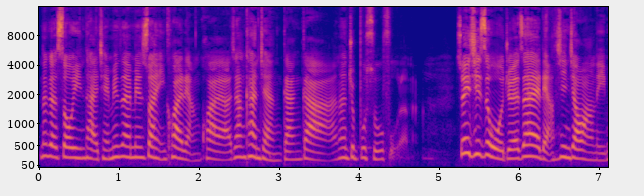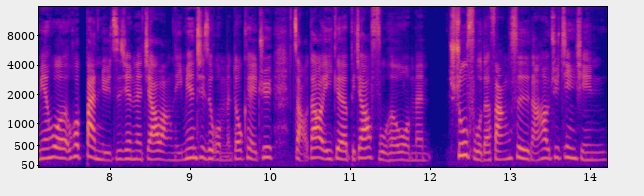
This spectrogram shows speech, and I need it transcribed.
那个收银台前面在那边算一块两块啊，这样看起来很尴尬、啊，那就不舒服了嘛。所以其实我觉得在两性交往里面，或或伴侣之间的交往里面，其实我们都可以去找到一个比较符合我们舒服的方式，然后去进行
